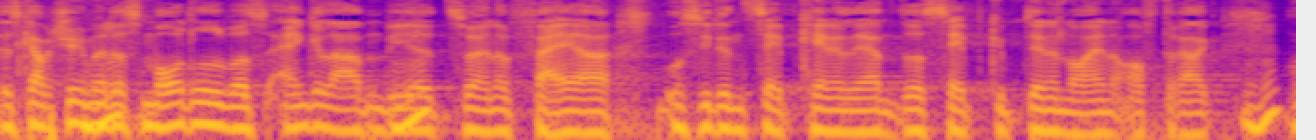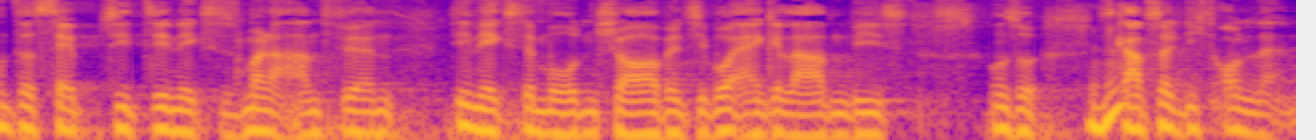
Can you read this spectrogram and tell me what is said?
Es gab Mhm. schon immer das Model, was eingeladen wird zu einer Feier, wo sie den Sepp kennenlernt. Der Sepp gibt einen neuen Auftrag Mhm. und der Sepp zieht sie nächstes Mal an für ein, die nächste Modenschau, wenn sie wo eingeladen ist und so. Das gab es halt nicht online.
